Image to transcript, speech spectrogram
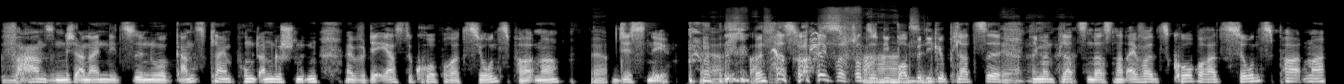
wahnsinnig. Allein jetzt nur ganz kleinen Punkt angeschnitten. Er wird der erste Kooperationspartner ja. Disney. Ja, und das war einfach schon Wahnsinn. so die Bombe, die geplatzt, ja, die man platzen lassen hat. Einfach als Kooperationspartner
